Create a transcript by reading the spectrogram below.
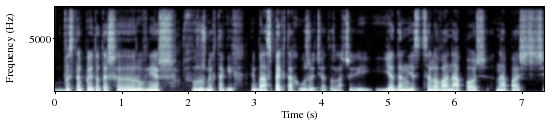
występuje to też e, również w różnych takich jakby aspektach użycia, to znaczy jeden jest celowa napaść, napaść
